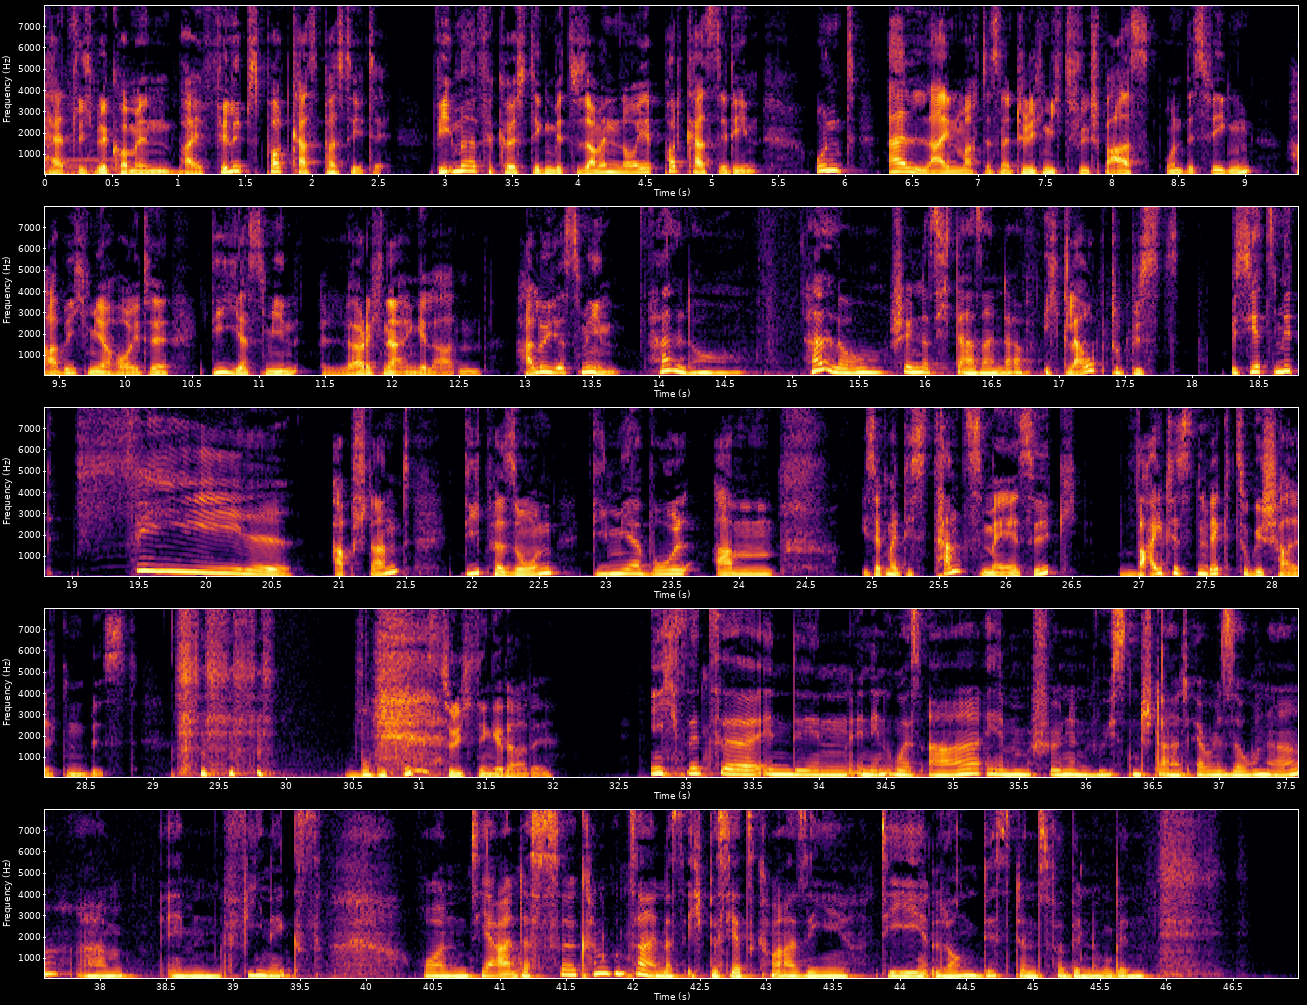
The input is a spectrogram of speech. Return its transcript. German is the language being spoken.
herzlich willkommen bei Philips Podcast Pastete. Wie immer verköstigen wir zusammen neue Podcast-Ideen. Und allein macht es natürlich nicht viel Spaß und deswegen habe ich mir heute die Jasmin Lörchner eingeladen. Hallo Jasmin. Hallo. Hallo, schön, dass ich da sein darf. Ich glaube, du bist bis jetzt mit viel Abstand die Person, die mir wohl am, ich sag mal, distanzmäßig weitesten weg zugeschalten bist. Wo befindest du dich denn gerade? Ich sitze in den, in den USA im schönen Wüstenstaat Arizona, ähm, in Phoenix. Und ja, das äh, kann gut sein, dass ich bis jetzt quasi die Long-Distance-Verbindung bin.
